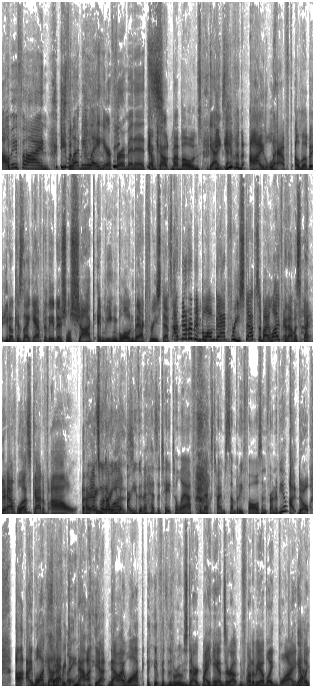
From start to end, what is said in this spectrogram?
I'll be fine. Just Even- let me lay here for a minute. Yeah, I'm counting my bones. Yeah, E- exactly. Even I laughed a little bit, you know, because like after the initial shock and being blown back three steps, I've never been blown back three steps in my life, and I was like, that was kind of ow. Are, That's are, what you, are it you was. are you going to hesitate to laugh the next time somebody falls in front of you? I no. Uh, I walk out every time. Now, yeah. Now I walk. If it's, the room's dark, my hands are out in front of me. I'm like blind. Yeah. I'm like,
